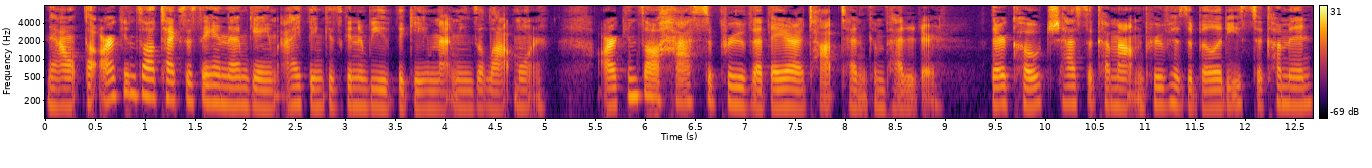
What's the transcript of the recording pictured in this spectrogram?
Now, the Arkansas Texas A&M game I think is going to be the game that means a lot more. Arkansas has to prove that they are a top 10 competitor. Their coach has to come out and prove his abilities to come in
